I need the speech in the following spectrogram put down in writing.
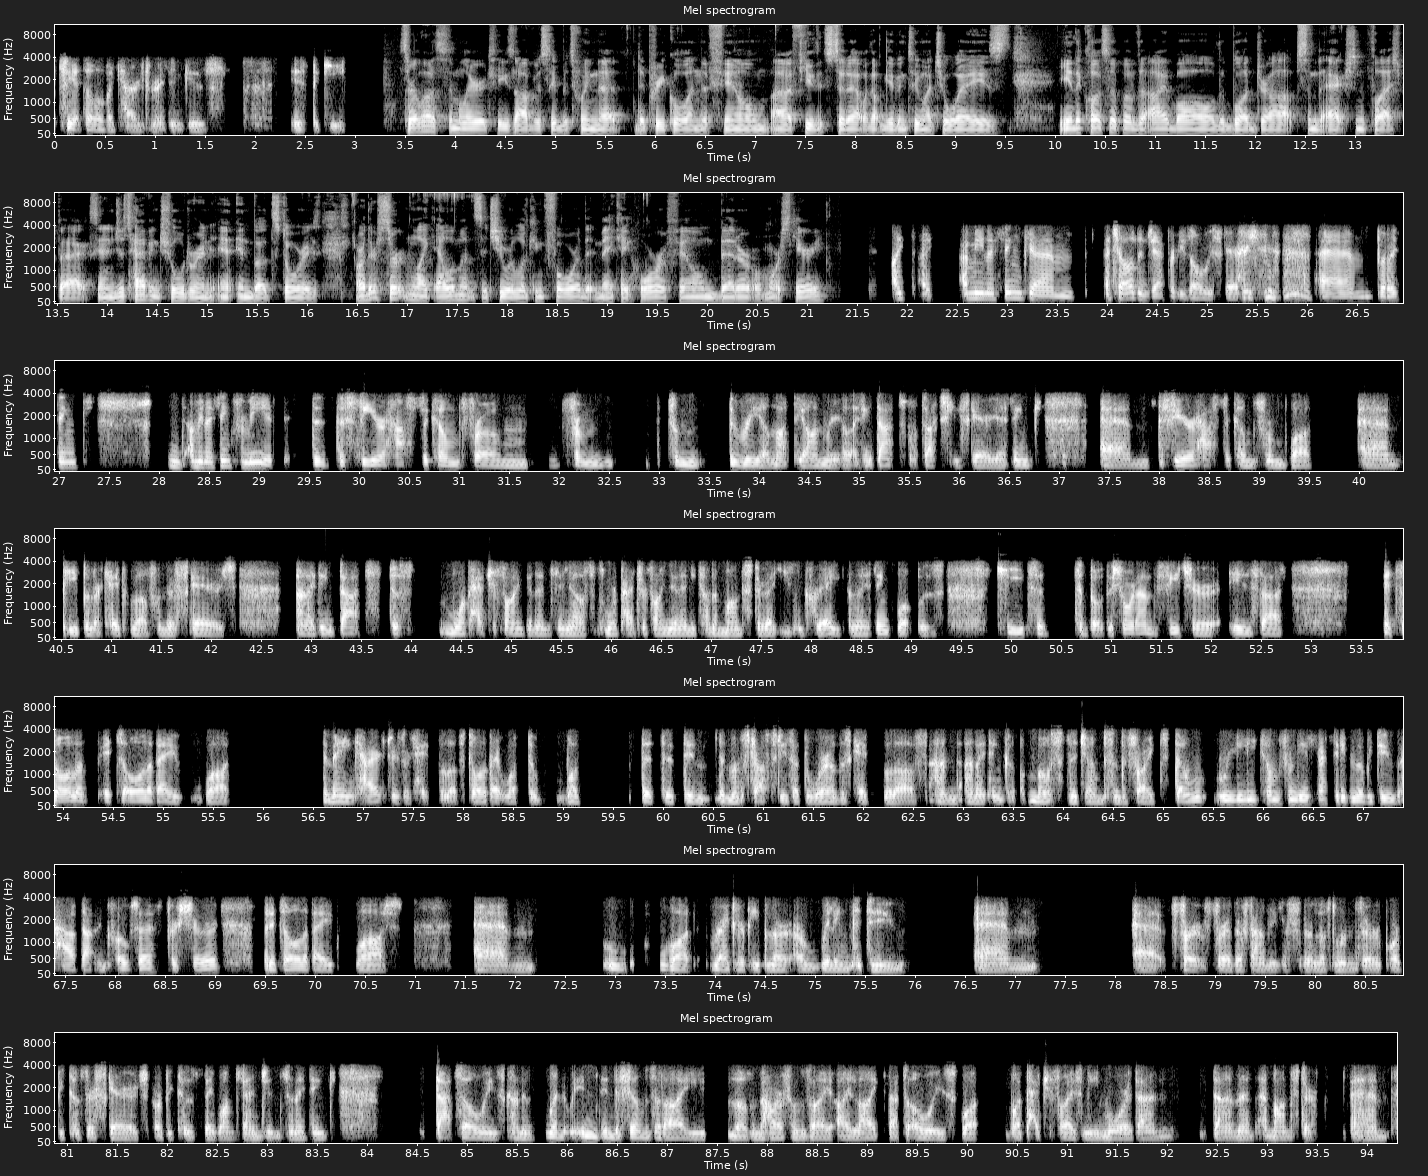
so yeah, it's all about character. I think is is the key. So there are a lot of similarities, obviously, between that the prequel and the film. Uh, a few that stood out without giving too much away is you know, the close up of the eyeball, the blood drops, some of the action flashbacks, and just having children in, in, both stories. Are there certain like elements that you were looking for that make a horror film better or more scary? I I, I mean, I think um, a child in jeopardy is always scary, um, but I think, I mean, I think for me, it, the the fear has to come from from from the real, not the unreal. I think that's what's actually scary. I think um, the fear has to come from what um, people are capable of when they're scared, and I think that's just more petrifying than anything else. It's more petrifying than any kind of monster that you can create. And I think what was key to to both the short and the feature is that it's all it's all about what the main characters are capable of. It's all about what the what the, the, the, the, monstrosities that the world is capable of. And, and I think most of the jumps and the frights don't really come from the infected, even though we do have that in quota for sure. But it's all about what um, what regular people are, are willing to do um, uh, for for their families or for their loved ones, or or because they're scared, or because they want vengeance. And I think that's always kind of when in, in the films that I love and the horror films I, I like, that's always what, what petrifies me more than than a, a monster. Um,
